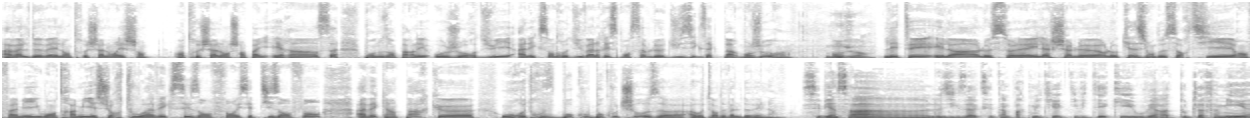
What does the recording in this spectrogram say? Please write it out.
à Val-de-Velle entre Chalon et Champ entre Chalon, Champagne et Reims. Pour nous en parler aujourd'hui, Alexandre Duval, responsable du Zigzag Park. Bonjour. Bonjour. L'été est là, le soleil, la chaleur, l'occasion de sortir en famille ou entre amis et surtout avec ses enfants et ses petits-enfants, avec un parc euh, où on retrouve beaucoup, beaucoup de choses euh, à hauteur de Val-de-Velle. C'est bien ça, euh, le Zigzag, c'est un parc multi-activité qui est ouvert à toute la famille.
